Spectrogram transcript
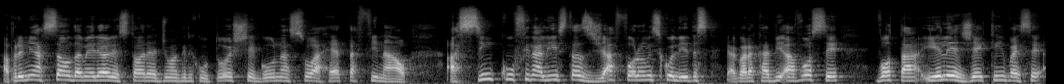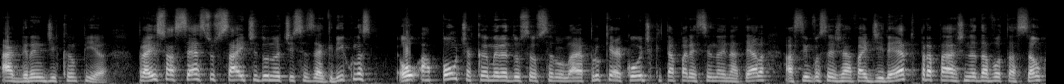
A premiação da melhor história de um agricultor chegou na sua reta final. As cinco finalistas já foram escolhidas e agora cabe a você votar e eleger quem vai ser a grande campeã. Para isso, acesse o site do Notícias Agrícolas ou aponte a câmera do seu celular para o QR Code que está aparecendo aí na tela. Assim você já vai direto para a página da votação,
